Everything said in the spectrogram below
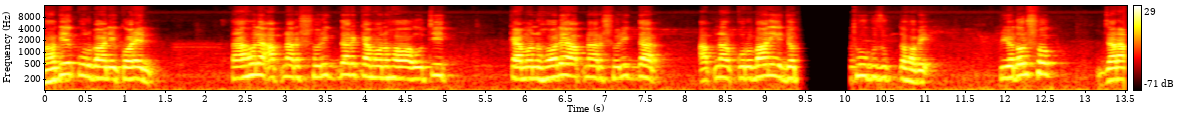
ভাগে কুরবানি করেন তাহলে আপনার শরিকদার কেমন হওয়া উচিত কেমন হলে আপনার শরিকদার আপনার কোরবানি যথোপযুক্ত হবে। প্রিয় দর্শক, যারা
